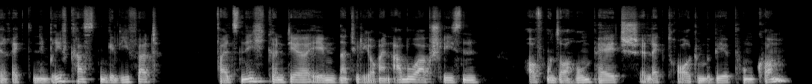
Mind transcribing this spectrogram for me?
direkt in den Briefkasten geliefert. Falls nicht, könnt ihr eben natürlich auch ein Abo abschließen auf unserer Homepage elektroautomobil.com.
